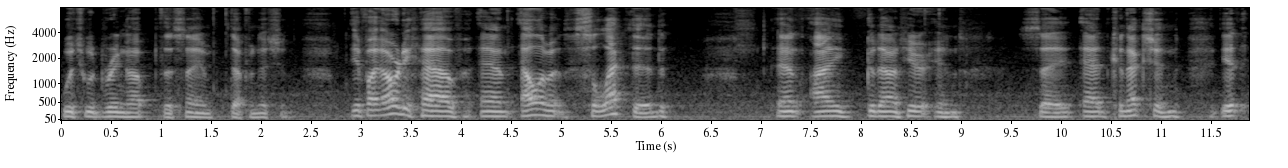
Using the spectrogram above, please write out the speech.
which would bring up the same definition. If I already have an element selected and I go down here and say add connection, it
